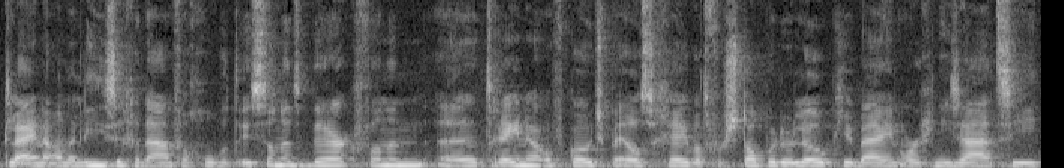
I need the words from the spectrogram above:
kleine analyse gedaan van... Goh, wat is dan het werk van een trainer of coach bij LCG? Wat voor stappen doorloop je bij een organisatie?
